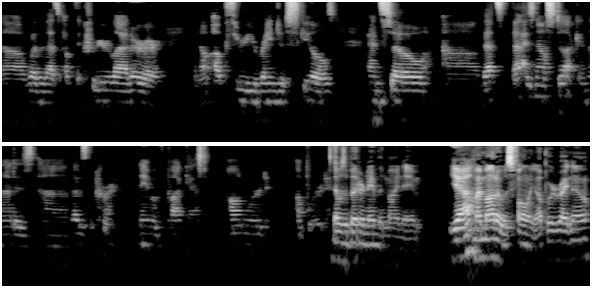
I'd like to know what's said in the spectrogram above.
Uh, whether that's up the career ladder or, you know, up through your range of skills. And so uh, that's that has now stuck, and that is uh, that is the current name of the podcast, Onward, Upward. that was a better name than my name. Yeah. My motto is falling upward right now.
